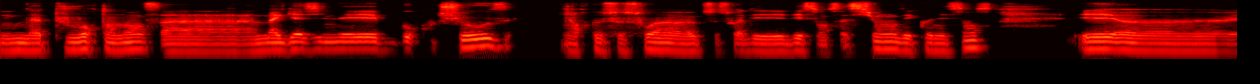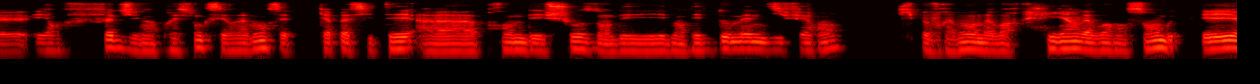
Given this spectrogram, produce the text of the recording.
on a toujours tendance à magasiner beaucoup de choses, alors que ce soit, que ce soit des des sensations, des connaissances et et en fait, j'ai l'impression que c'est vraiment cette capacité à prendre des choses dans des dans des domaines différents, qui peuvent vraiment n'avoir rien à voir ensemble et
